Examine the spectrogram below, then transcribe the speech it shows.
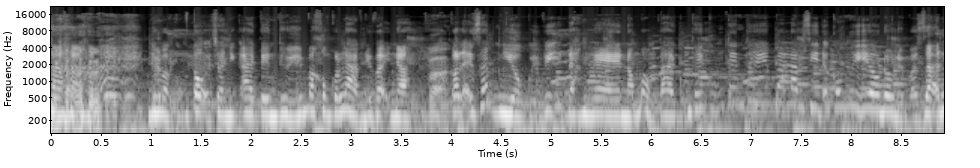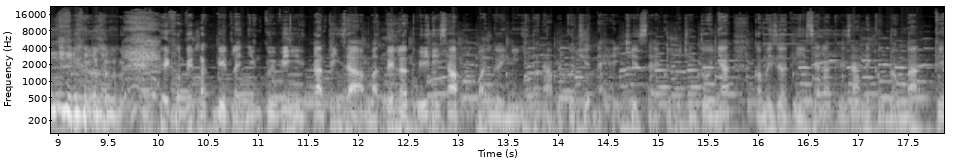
nhưng mà cũng tội cho những ai tên Thúy mà không có làm như vậy nhờ. Vâng Có lẽ rất nhiều quý vị đang nghe nóng bỏng tai cũng thấy cũng tên Thúy mà làm gì đã có người yêu đâu để mà giận. Thế không biết đặc biệt là những quý vị khán thính giả mà tên là Thúy thì sao? Mọi người nghĩ như thế nào về câu chuyện này? Hãy chia sẻ cùng với chúng tôi nhé. Còn bây giờ thì sẽ là thời gian để cộng đồng mạng kể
